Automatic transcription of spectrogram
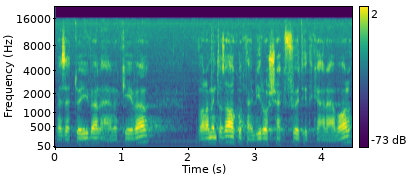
vezetőivel, elnökével, valamint az Alkotmánybíróság főtitkárával.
